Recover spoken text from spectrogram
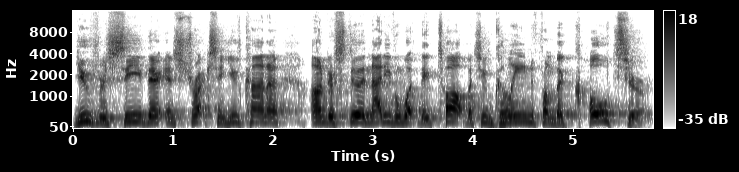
You've received their instruction. You've kind of understood not even what they taught, but you've gleaned from the culture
